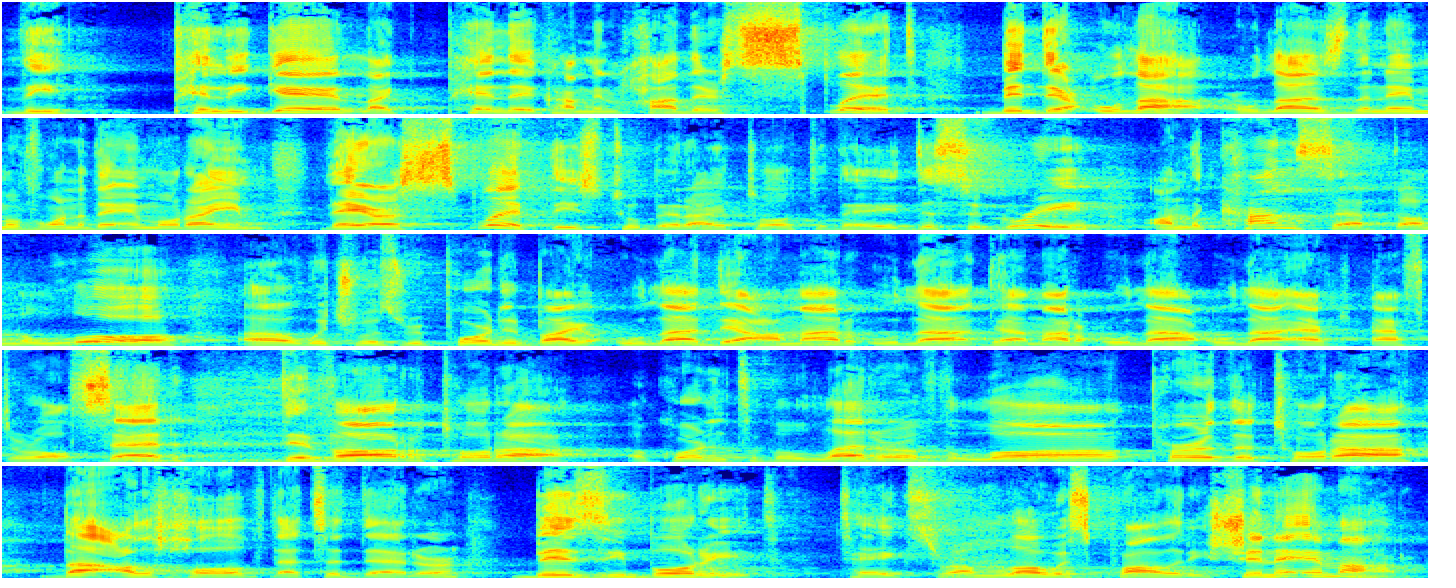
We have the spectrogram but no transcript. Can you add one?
the Pelige, like Peleg HaMincha, they're split. Bid'ula. Ula Ula is the name of one of the Emoraim. They are split, these two Beraitot. They disagree on the concept, on the law, uh, which was reported by Ula, De Amar Ula, De Amar Ula, Ula, after all, said, Devar Torah, according to the letter of the law, per the Torah, Ba'al Chov, that's a debtor, Biziborit, takes from lowest quality. Shine Emar.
